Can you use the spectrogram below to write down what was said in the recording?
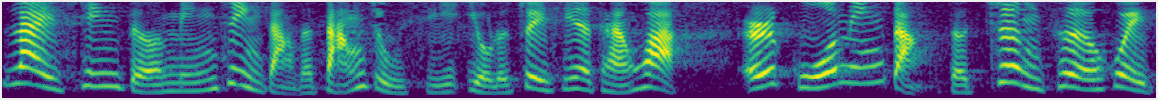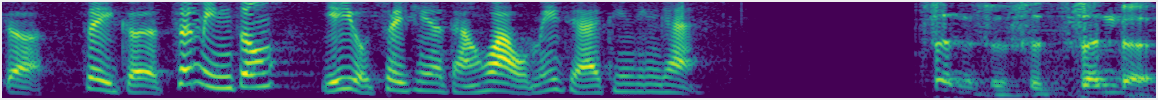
赖清德民进党的党主席有了最新的谈话，而国民党的政策会的这个曾明宗也有最新的谈话，我们一起来听听看。证实是真的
